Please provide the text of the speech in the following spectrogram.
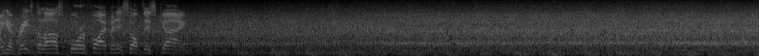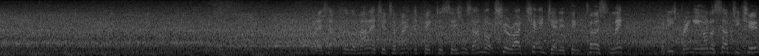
We have reached the last four or five minutes of this game. To make the big decisions. I'm not sure I'd change anything personally, but he's bringing on a substitute.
